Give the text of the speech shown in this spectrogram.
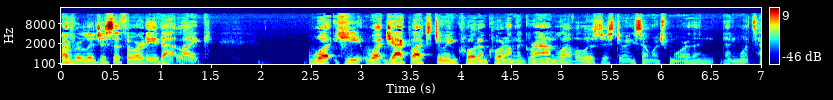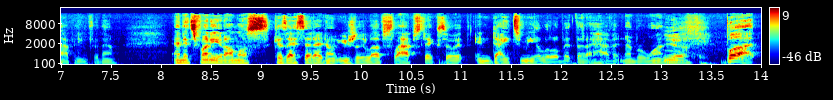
of religious authority that like what he what Jack Black's doing quote unquote on the ground level is just doing so much more than than what's happening for them. And it's funny, it almost because I said I don't usually love slapstick, so it indicts me a little bit that I have it number one. Yeah. But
